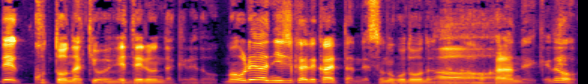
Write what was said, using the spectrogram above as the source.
て事なきを得てるんだけれど、うん、まあ俺は2次会で帰ったんでその後どうなったかわからんないけど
